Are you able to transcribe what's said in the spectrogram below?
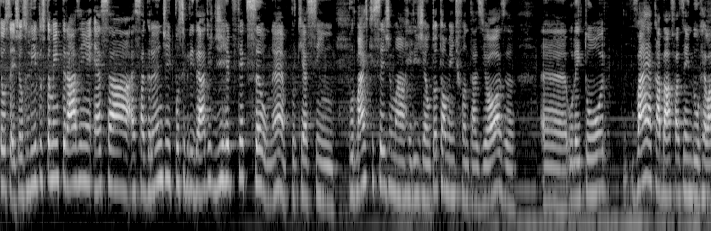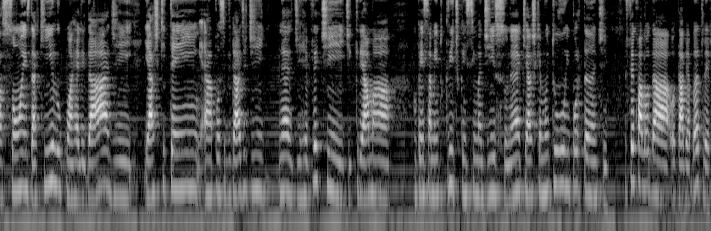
Ou seja, os livros também trazem essa, essa grande possibilidade de reflexão, né? Porque, assim, por mais que seja uma religião totalmente fantasiosa, uh, o leitor vai acabar fazendo relações daquilo com a realidade e acho que tem a possibilidade de, né, de refletir, de criar uma, um pensamento crítico em cima disso, né, que acho que é muito importante. Você falou da Otávia Butler.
